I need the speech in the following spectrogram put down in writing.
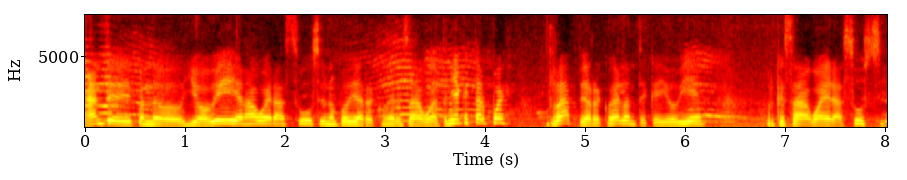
Antes cuando llovía el agua era sucia, uno podía recoger esa agua. Tenía que estar pues rápido a recogerla antes que lloviera porque esa agua era sucia.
